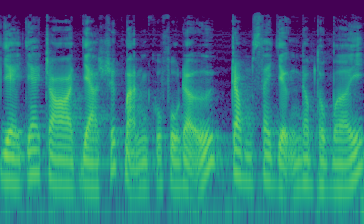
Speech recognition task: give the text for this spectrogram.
về vai trò và sức mạnh của phụ nữ trong xây dựng nông thôn mới.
